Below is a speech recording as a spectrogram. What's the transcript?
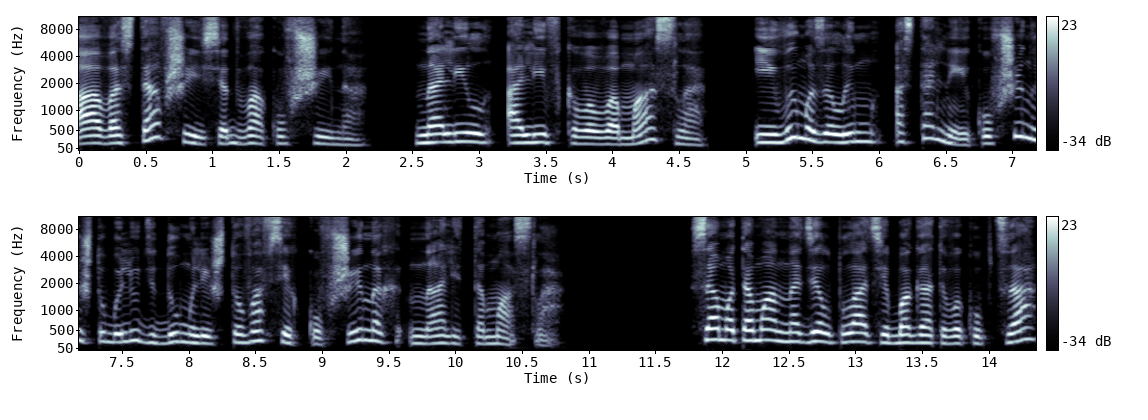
А в оставшиеся два кувшина налил оливкового масла и вымазал им остальные кувшины, чтобы люди думали, что во всех кувшинах налито масло. Сам атаман надел платье богатого купца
